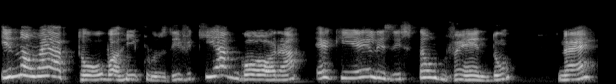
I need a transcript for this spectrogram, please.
E não é à toa, inclusive, que agora é que eles estão vendo né,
